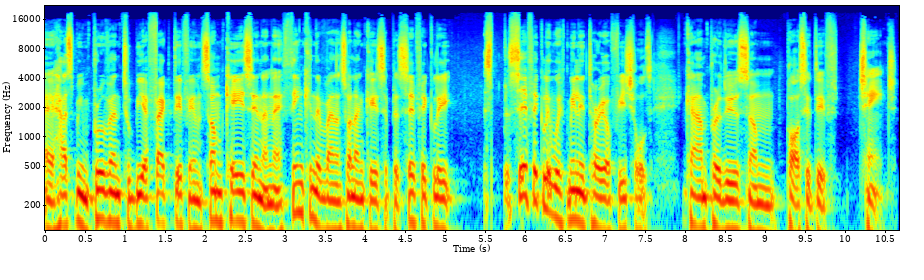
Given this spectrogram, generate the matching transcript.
uh, has been proven to be effective in some cases, and I think in the Venezuelan case specifically, specifically with military officials, can produce some positive change.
